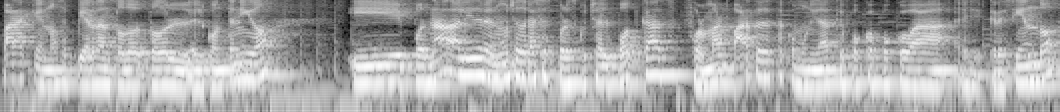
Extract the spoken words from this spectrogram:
para que no se pierdan todo, todo el, contenido. Y pues nada, líderes, muchas gracias por escuchar el podcast, formar parte de esta comunidad que poco a poco va creciendo.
